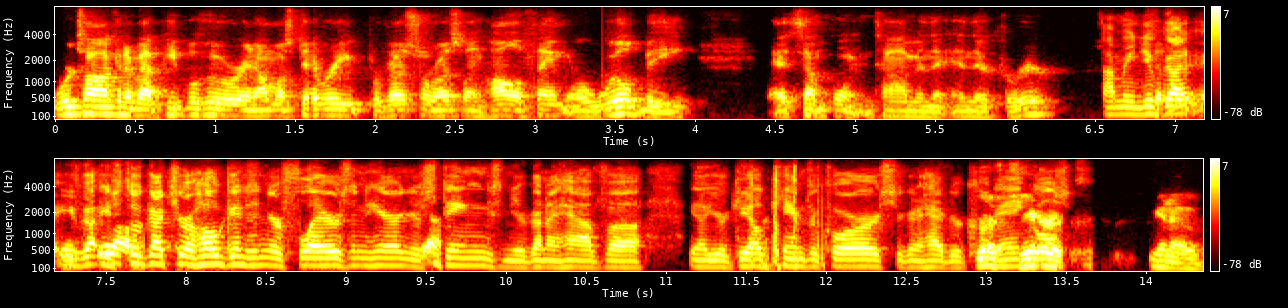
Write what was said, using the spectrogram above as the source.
We're talking about people who are in almost every professional wrestling Hall of Fame or will be at some point in time in, the, in their career. I mean, you've got you've got you still got your Hogans and your Flairs in here and your yeah. Stings, and you're going to have uh, you know your Gail Kims, of course. You're going to have your Kurt Angles. you know,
